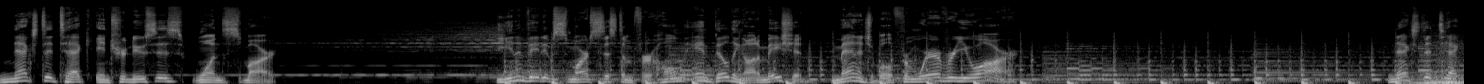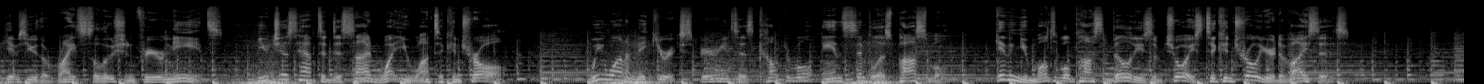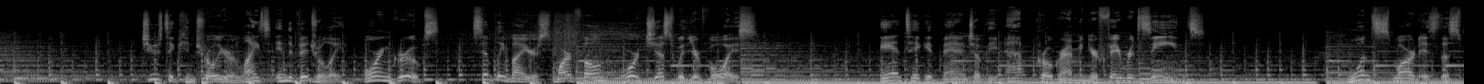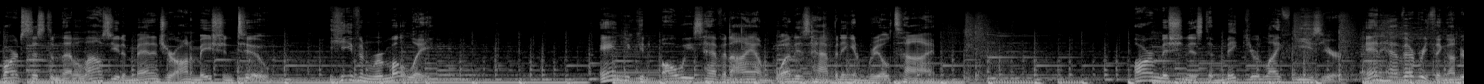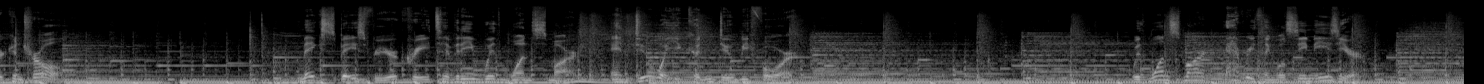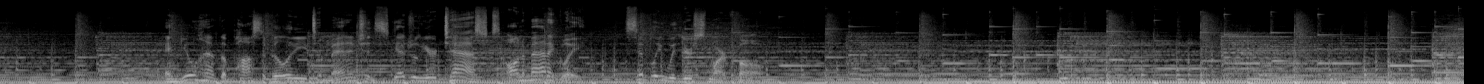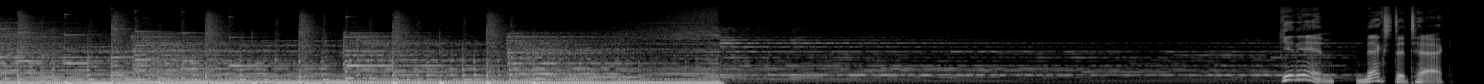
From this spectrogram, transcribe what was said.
Nexta Tech introduces OneSmart, the innovative smart system for home and building automation, manageable from wherever you are. Nexta Tech gives you the right solution for your needs. You just have to decide what you want to control. We want to make your experience as comfortable and simple as possible, giving you multiple possibilities of choice to control your devices. Choose to control your lights individually or in groups, simply by your smartphone or just with your voice. And take advantage of the app programming your favorite scenes. OneSmart is the smart system that allows you to manage your automation too, even remotely. And you can always have an eye on what is happening in real time. Our mission is to make your life easier and have everything under control. Make space for your creativity with OneSmart and do what you couldn't do before. With OneSmart, everything will seem easier. And you'll have the possibility to manage and schedule your tasks automatically, simply with your smartphone. Get in Nexta Tech.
